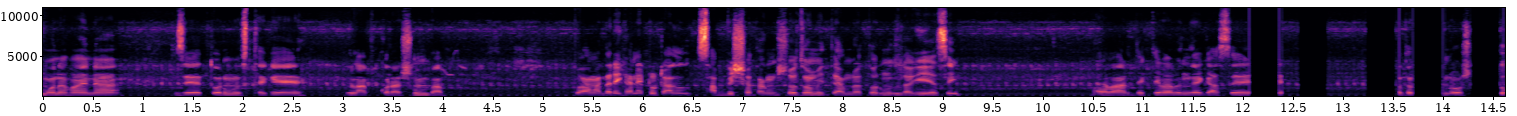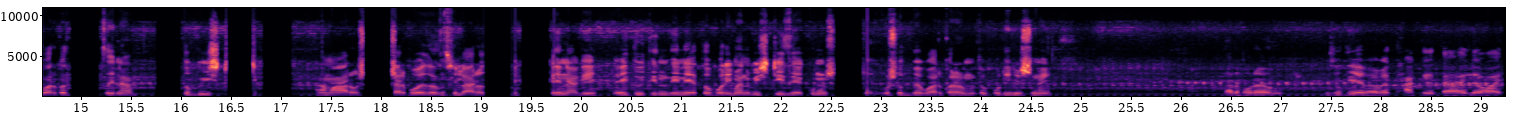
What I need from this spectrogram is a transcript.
মনে হয় না যে তরমুজ থেকে লাভ করা সম্ভব। তো আমাদের এখানে টোটাল ছাব্বিশ শতাংশ জমিতে আমরা তরমুজ লাগিয়েছি। এবার দেখতে পাবেন যে গাছে ওষুধ ব্যবহার করতেছি না তো বৃষ্টি। আমার ওষুধের প্রয়োজন ছিল আরও দিন আগে। এই দুই তিন দিনে এত পরিমাণ বৃষ্টি যে কোনো ওষুধ ব্যবহার করার মতো পরিবেশ নেই। তারপরেও যদি এভাবে থাকে, তাহলে হয়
